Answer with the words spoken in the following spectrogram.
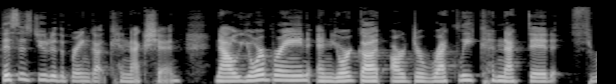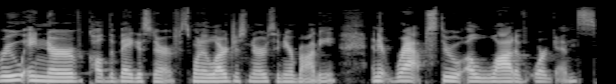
This is due to the brain gut connection. Now, your brain and your gut are directly connected through a nerve called the vagus nerve. It's one of the largest nerves in your body, and it wraps through a lot of organs.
